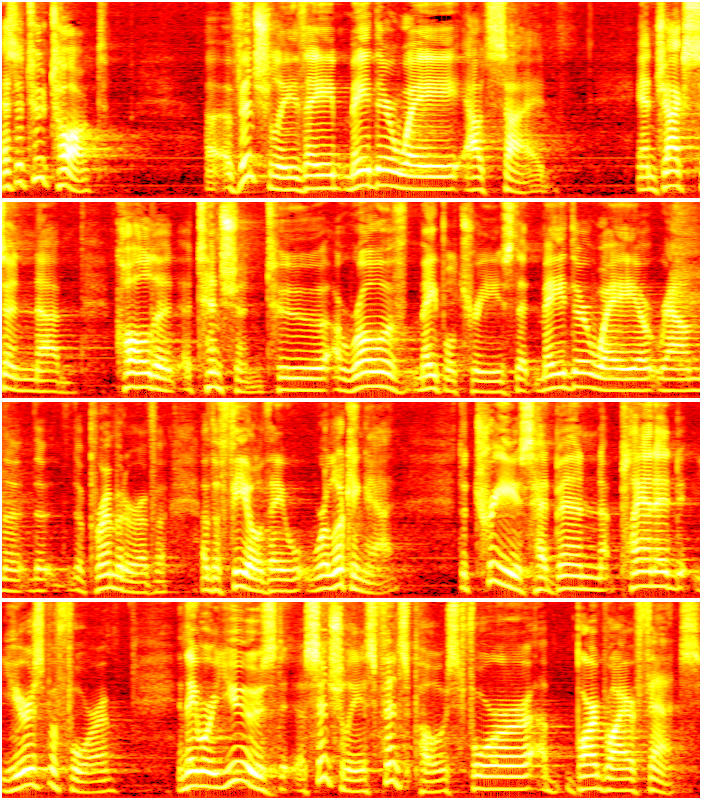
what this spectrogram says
As the two talked, uh, eventually they made their way outside, and Jackson um, called attention to a row of maple trees that made their way around the, the, the perimeter of, a, of the field they were looking at. The trees had been planted years before, and they were used essentially as fence posts for a barbed wire fence.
